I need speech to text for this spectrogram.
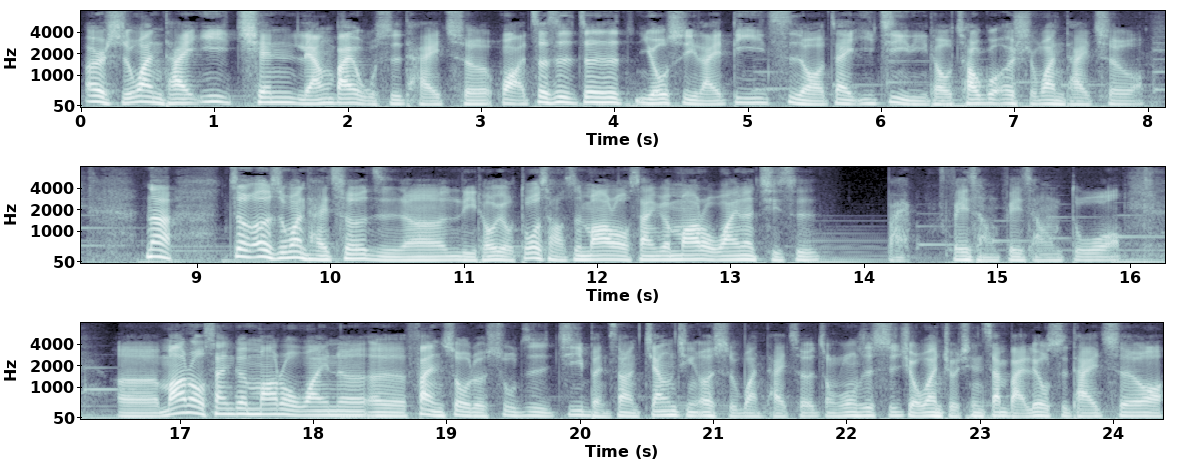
二十万台一千两百五十台车，哇，这是这是有史以来第一次哦，在一季里头超过二十万台车哦。那这二十万台车子呢，里头有多少是 Model 3跟 Model Y 呢？其实百非常非常多。呃，Model 3跟 Model Y 呢，呃，贩售的数字基本上将近二十万台车，总共是十九万九千三百六十台车哦。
